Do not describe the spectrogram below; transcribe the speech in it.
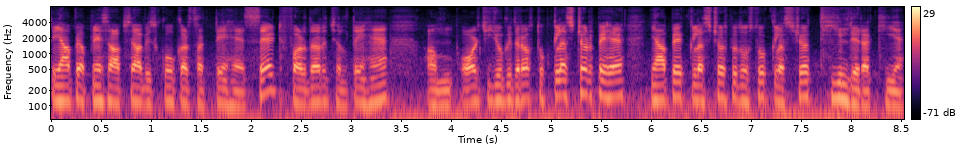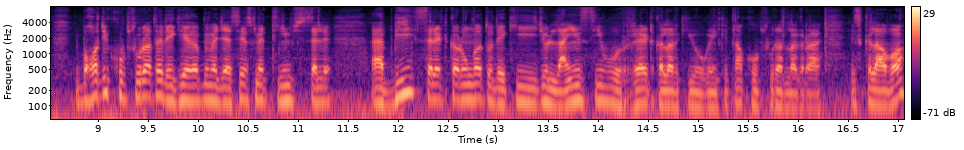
तो यहाँ पे अपने हिसाब से आप इसको कर सकते हैं। सेट फर्दर चलते हैं। हम और चीज़ों की तरफ़ तो क्लस्टर पे है। यहाँ पे क्लस्टर्स पे दोस्तों क्लस्टर थीम दे रखी है। बहुत ही खूबसूरत है। देखिए अगर मैं जैसे इसमें थीम सेले बी सेलेक्ट करूँगा तो देखिए जो लाइन्स थी, वो रेड कलर की हो गई। कितना खूबसूरत लग रहा है। इसके अलावा,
